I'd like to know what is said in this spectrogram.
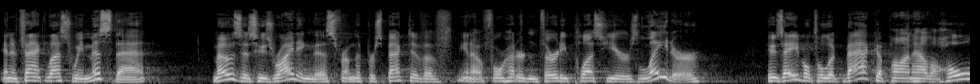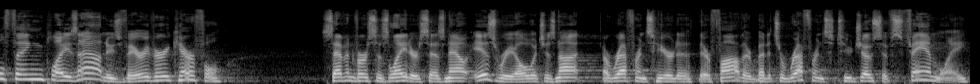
and in fact, lest we miss that, Moses, who's writing this from the perspective of, you know, 430 plus years later, who's able to look back upon how the whole thing plays out, and who's very, very careful. Seven verses later says, Now Israel, which is not a reference here to their father, but it's a reference to Joseph's family,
